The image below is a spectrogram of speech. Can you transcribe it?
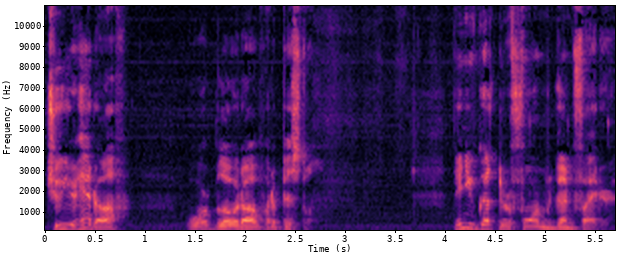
chew your head off or blow it off with a pistol. Then you've got the reformed gunfighter.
